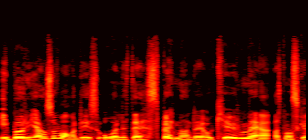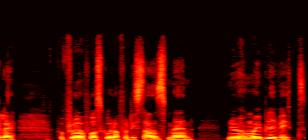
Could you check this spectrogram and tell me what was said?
I början så var det så lite spännande och kul med att man skulle få prova på skola på distans men nu har man ju blivit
